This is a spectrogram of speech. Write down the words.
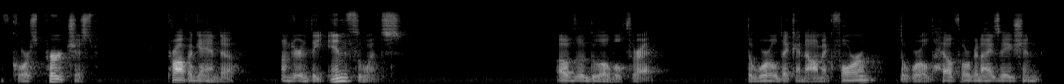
of course, purchased propaganda under the influence of the global threat. The World Economic Forum, the World Health Organization,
